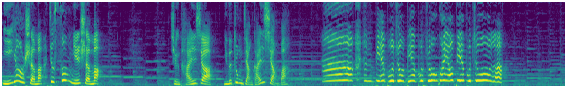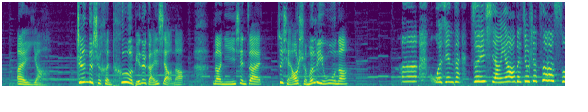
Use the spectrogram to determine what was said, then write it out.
您要什么就送您什么。请谈一下您的中奖感想吧。啊，憋不住，憋不住，快要憋不住了！哎呀，真的是很特别的感想呢。那您现在最想要什么礼物呢？啊，我现在最想要的就是厕所。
